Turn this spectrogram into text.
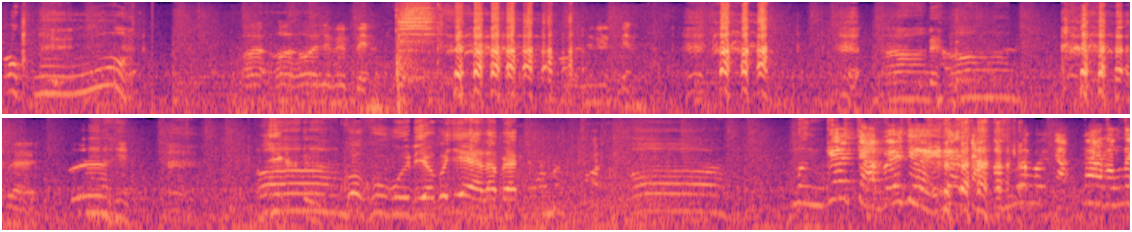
โอ้โหเออเออเออเล่นไม่เป็นเล่นไม่เป็นเออเออเออเออยิงก็ครูมือเดียวก็แย่แล้วแบ็คโอ้มึงแค่จับเฉยๆเนี่ยจับตรงนี้มันจับหน้าตรงไหน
